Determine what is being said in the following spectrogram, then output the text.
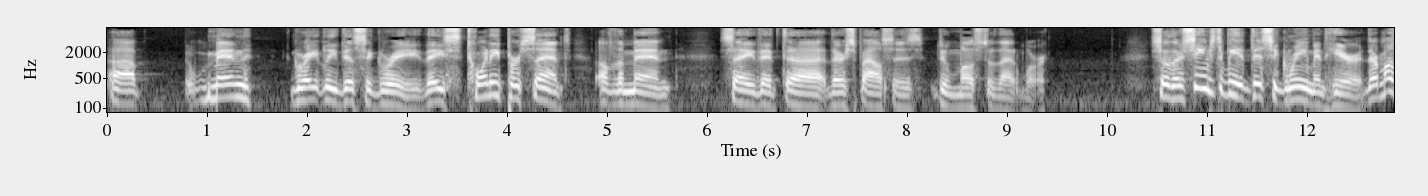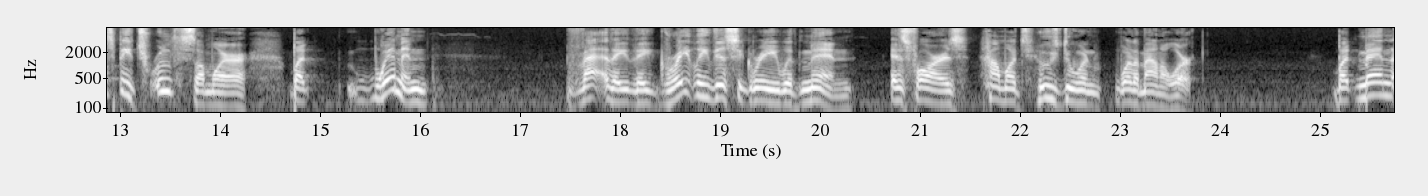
uh, men greatly disagree. They 20% of the men say that uh, their spouses do most of that work. So there seems to be a disagreement here. There must be truth somewhere, but women they they greatly disagree with men as far as how much who's doing what amount of work. But men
